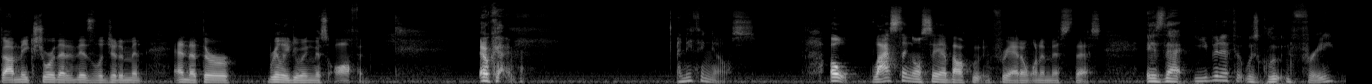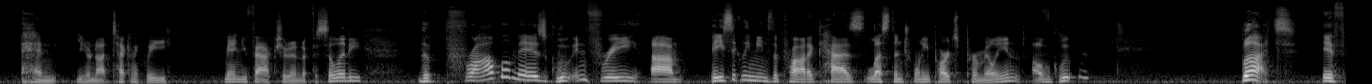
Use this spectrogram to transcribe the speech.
Uh, make sure that it is legitimate and that they're really doing this often. Okay. Anything else? Oh, last thing I'll say about gluten free, I don't want to miss this, is that even if it was gluten free and, you know, not technically manufactured in a facility, the problem is gluten free um, basically means the product has less than 20 parts per million of gluten. But if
